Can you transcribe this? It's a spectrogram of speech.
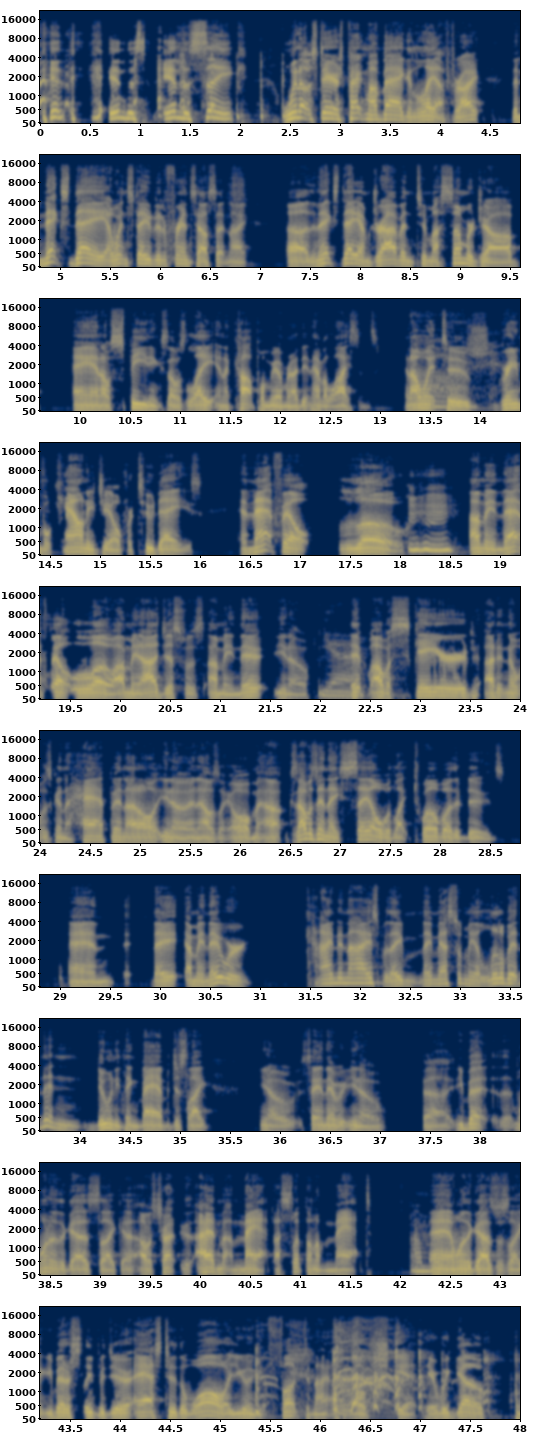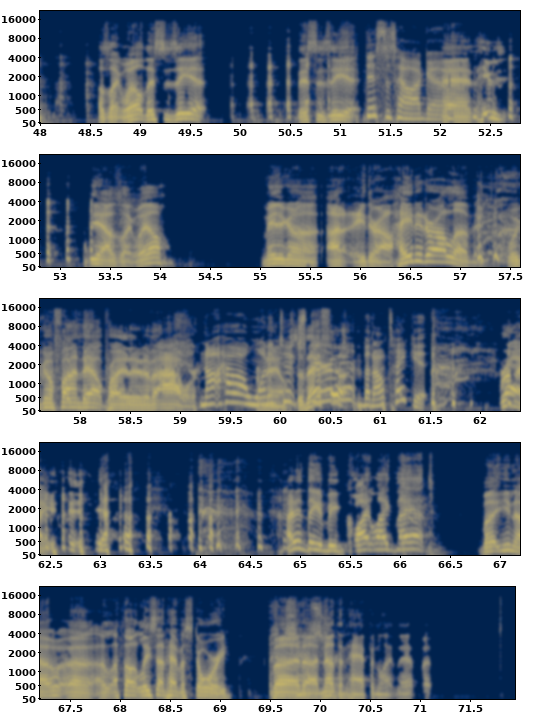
in, in the in the sink. Went upstairs, packed my bag, and left. Right. The next day, I went and stayed at a friend's house that night. Uh, the next day, I'm driving to my summer job, and I was speeding because I was late, and a cop pulled me over, and I didn't have a license. And I went Oh, to shit. Greenville County Jail for two days, and that felt low. Mm-hmm. I mean, that felt low. I mean, I just was. I mean, there. You know, Yeah. it, I was scared. I didn't know what was going to happen. I don't, you know, and I was like, oh man, because I, was in a cell with like twelve other dudes, and they, I mean, they were kind of nice, but they they messed with me a little bit. They didn't do anything bad, but just like, you know, saying they were, you know, uh, you bet one of the guys like uh, I was trying. I had a mat. I slept on a mat, oh and one of the guys was like, "You better sleep with your ass to the wall, or you're gonna get fucked tonight." I was like, "Oh shit, here we go." I was like, "Well, this is it. This is it." This is how I go. And he was, yeah, I was like, "Well, I'm either gonna I, either I'll hate it or I'll love it. We're gonna find out probably in an hour." Not how I wanted to So experiment, but I'll take it. Right? yeah. I didn't think it'd be quite like that, but you know, uh, I thought at least I'd have a story. But uh, nothing happened like that. But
